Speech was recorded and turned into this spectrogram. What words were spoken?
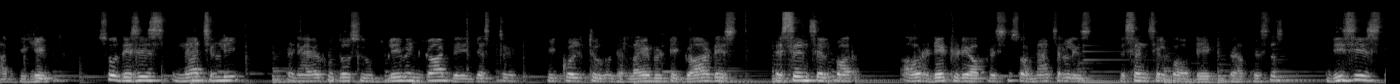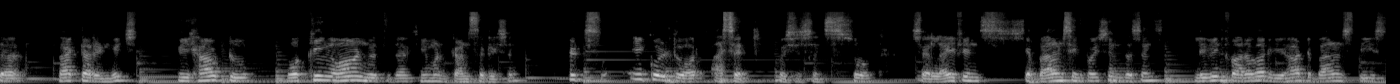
I believe. So this is naturally and those who believe in God, they just equal to the liability. God is essential for our day-to-day operations, or natural is essential for our day-to-day operations. This is the factor in which we have to working on with the human consideration. It's equal to our asset positions. So, so life in a balancing position in the sense living forever, we have to balance these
